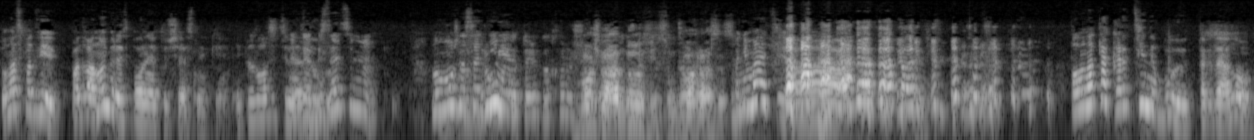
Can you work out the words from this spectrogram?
У нас по, две, по два номера исполняют участники. И продолжительность... Это обязательно? Ну, можно с одним... только Можно одну два раза. Понимаете? а, Полнота картины будет тогда, ну...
